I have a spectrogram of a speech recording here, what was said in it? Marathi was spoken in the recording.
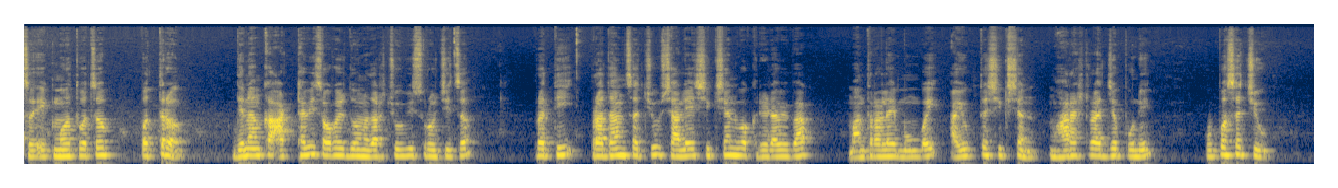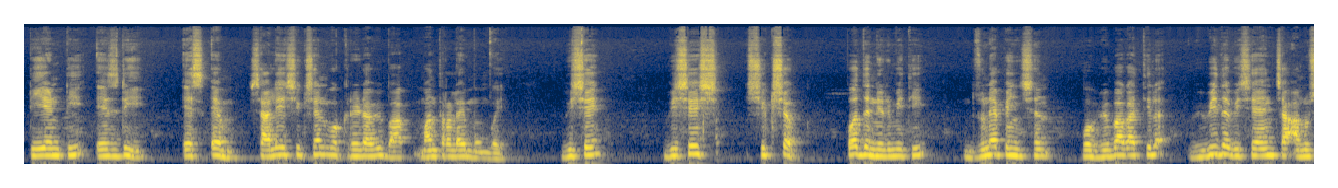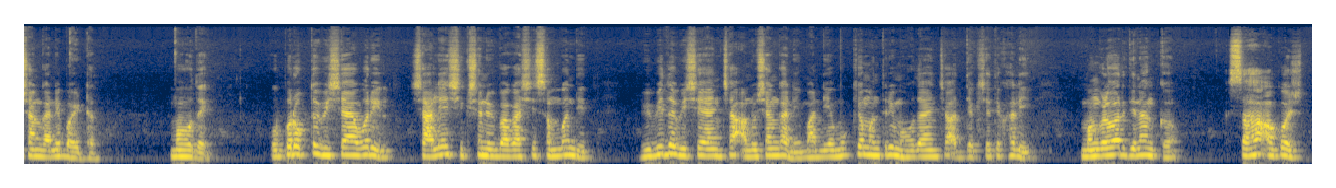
नावाचं एक महत्त्वाचं पत्र दिनांक अठ्ठावीस ऑगस्ट दोन हजार चोवीस रोजीचं प्रति प्रधान सचिव शालेय शिक्षण व क्रीडा विभाग मंत्रालय मुंबई आयुक्त शिक्षण महाराष्ट्र राज्य पुणे उपसचिव T N T S D S M शालेय शिक्षण व क्रीडा विभाग मंत्रालय मुंबई. विषय विशेष शिक्षक पद निर्मिती जुन्या पेन्शन व विभागातील विविध विषयांच्या अनुषंगाने बैठक. महोदय उपरोक्त विषयावरील शालेय शिक्षण विभागाशी संबंधित विविध विषयांच्या अनुषंगाने माननीय मुख्यमंत्री महोदयांच्या अध्यक्षतेखाली मंगळवार दिनांक सहा ऑगस्ट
